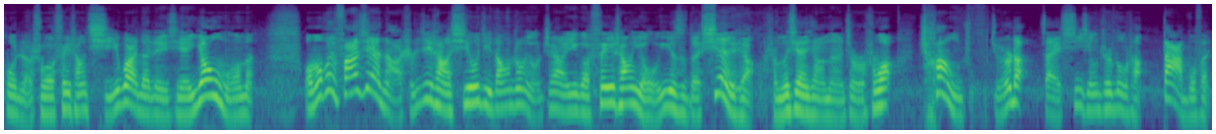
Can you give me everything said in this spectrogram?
或者说非常奇怪的这些妖魔们。我们会发现呢，实际上《西游记》当中有这样一个非常有意思的现象，什么现象呢？就是说唱主角的在西行之路上，大部分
